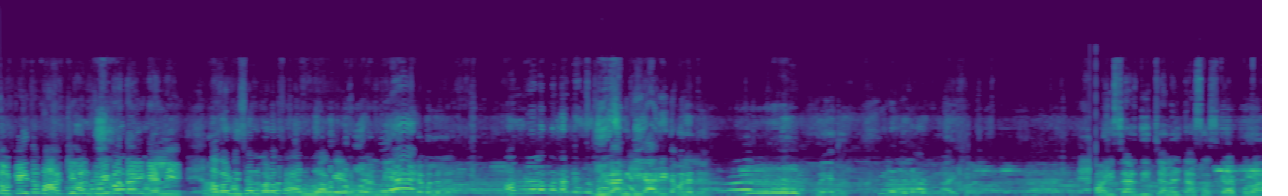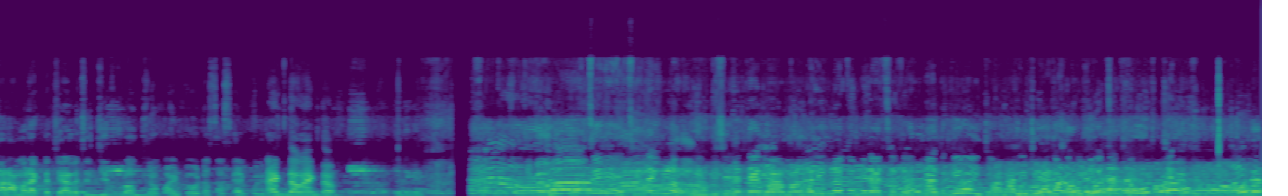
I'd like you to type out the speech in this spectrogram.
তোকেই তো ভাবছিলাম তুই কোথায় গেলি? আমার বিশাল বড় ফ্যান ব্লগের অনিসার দি চ্যানেলটা সাবস্ক্রাইব করো। আর আমার একটা চ্যানেল আছে Jeet vlog zero point two ওটা সাবস্ক্রাইব করে। একদম একদম। ছেলেগুলো হিন্দি ছেলেতে বাঙালিগুলো তো বেরোচ্ছে না তো কি হয়েছে? বাঙালি বিহারি ওদের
